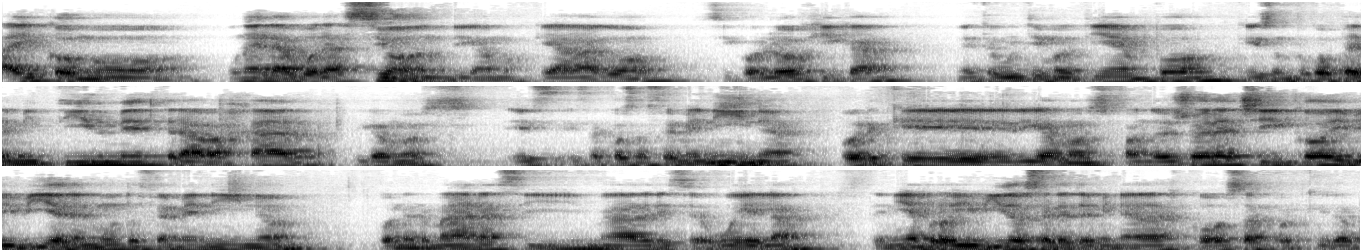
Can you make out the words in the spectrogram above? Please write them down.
hay como una elaboración, digamos, que hago psicológica en este último tiempo, que es un poco permitirme trabajar, digamos, esa cosa femenina, porque, digamos, cuando yo era chico y vivía en el mundo femenino, con hermanas y madres y abuela, tenía prohibido hacer determinadas cosas porque era,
